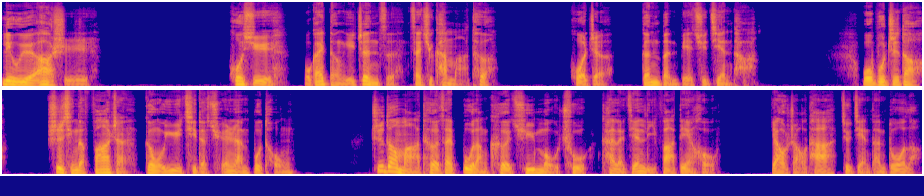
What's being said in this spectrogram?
六月二十日，或许我该等一阵子再去看马特，或者根本别去见他。我不知道事情的发展跟我预期的全然不同。知道马特在布朗克区某处开了间理发店后，要找他就简单多了。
